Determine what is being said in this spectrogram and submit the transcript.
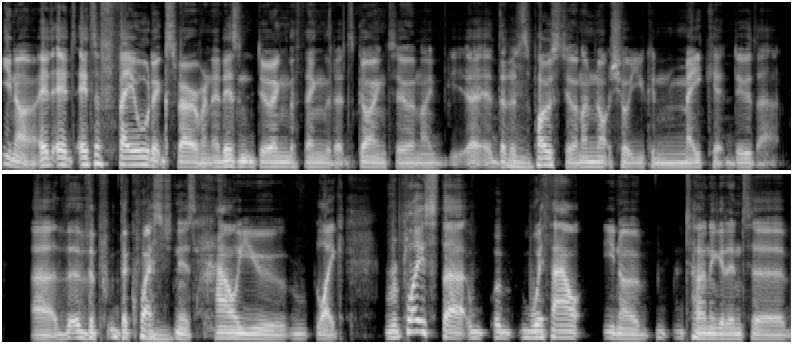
you know it, it it's a failed experiment it isn't doing the thing that it's going to and i uh, that it's Mm. supposed to and i'm not sure you can make it do that uh the the, the question is how you like replace that w- without you know turning it into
